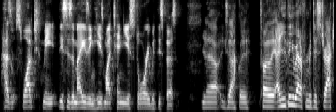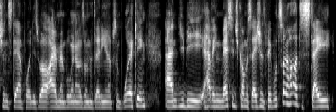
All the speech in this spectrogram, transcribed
has swiped me. This is amazing. Here's my ten year story with this person. Yeah, exactly. Totally. And you think about it from a distraction standpoint as well. I remember when I was on the dating apps and working, and you'd be having message conversations with people. It's so hard to stay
